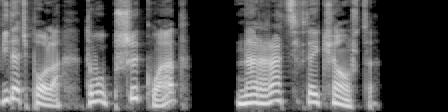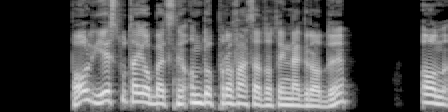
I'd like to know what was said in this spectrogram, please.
widać Pola. To był przykład narracji w tej książce. Paul jest tutaj obecny, on doprowadza do tej nagrody. On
